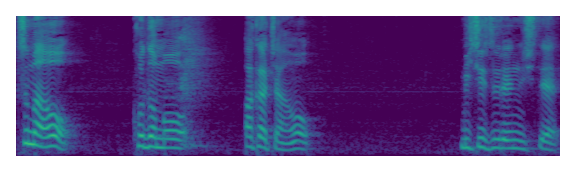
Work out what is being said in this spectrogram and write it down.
妻を子供を赤ちゃんを道連れにして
